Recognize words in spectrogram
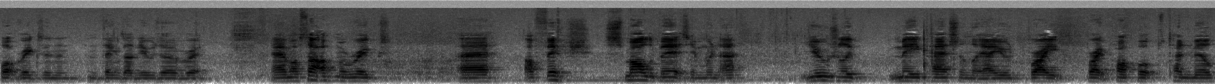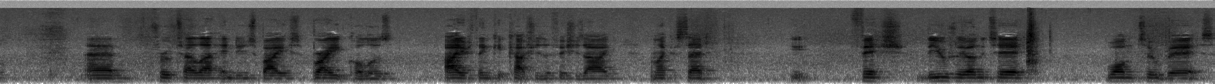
what rigs and, and things I'd use over it. Um, I'll start off my rigs. Uh, I'll fish smaller baits in winter. Usually, me personally, I use bright, bright pop-ups, 10 mil, um, Indian Spice, bright colours. I think it catches the fish's eye. And like I said, fish they usually only take one, two baits,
